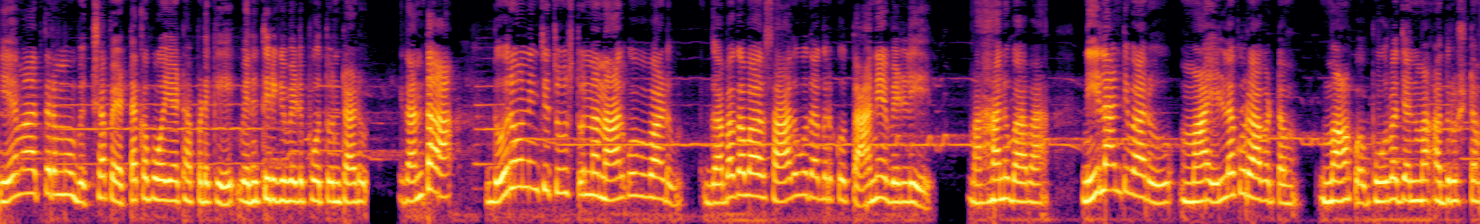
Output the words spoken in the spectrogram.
ఏమాత్రము భిక్ష పెట్టకపోయేటప్పటికి వెనుతిరిగి వెళ్ళిపోతుంటాడు. ఇదంతా దూరం నుంచి చూస్తున్న నాలుగవ వాడు. గబగబా సాధువు దగ్గరకు తానే వెళ్ళి మహానుభావ నీలాంటి వారు మా ఇళ్ళకు రావటం మా పూర్వజన్మ అదృష్టం.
